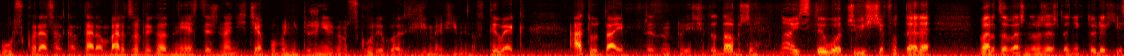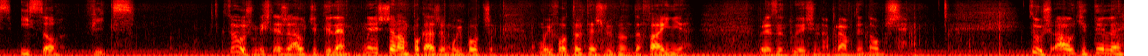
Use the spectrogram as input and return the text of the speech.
półskóra z alkantarą, bardzo wygodny. Jest też na nich ciepło, bo niektórzy nie lubią skóry, bo jest zimę zimno w tyłek. A tutaj prezentuje się to dobrze. No i z tyłu oczywiście fotele. Bardzo ważna rzecz dla niektórych jest ISO Fix. Cóż, myślę, że aucie tyle. No jeszcze Wam pokażę mój boczek. Mój fotel też wygląda fajnie. Prezentuje się naprawdę dobrze. Cóż, aucie tyle.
